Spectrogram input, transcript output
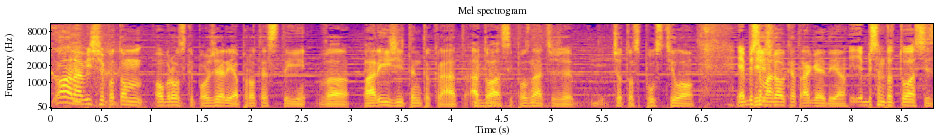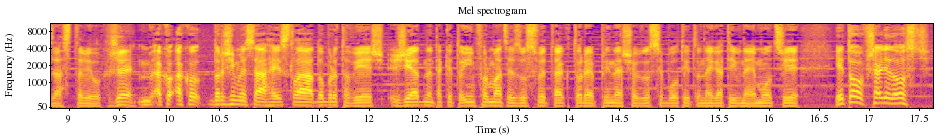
No a navyše potom obrovské požiary a protesty v Paríži tentokrát. A to Mhm. asi poznáte, že čo to spustilo. Ja by Tiež som, veľká tragédia. ja by som to tu asi zastavil. Že? Ako, ako držíme sa hesla, dobre to vieš, žiadne takéto informácie zo sveta, ktoré prinášajú zo sebou tieto negatívne emócie. Je toho všade dosť.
